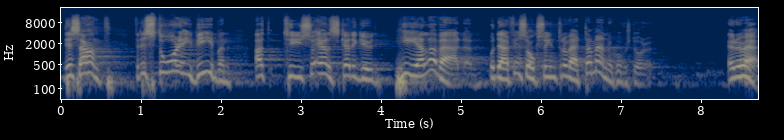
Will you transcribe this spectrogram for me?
Det är sant, för det står i Bibeln att ty så älskade Gud hela världen. Och där finns också introverta människor, förstår du. Är du med?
